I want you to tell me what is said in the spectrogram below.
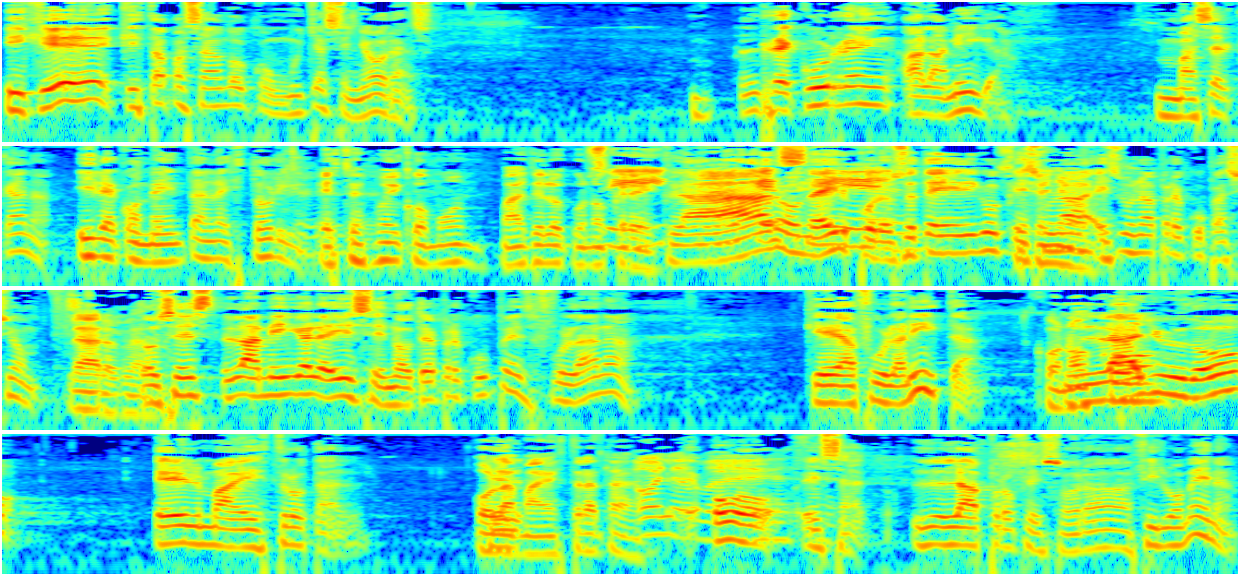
¿Y qué, qué está pasando con muchas señoras? Recurren a la amiga más cercana y le comentan la historia. Esto es muy común, más de lo que uno Sí. cree. Claro, Claro Neil, sí. por eso te digo que Sí, es, señor. una, es una preocupación. Claro, claro. Entonces la amiga le dice, no te preocupes, fulana, que a fulanita Conozco- la ayudó el maestro tal. O la maestra tal. Hola, Eh, o, maestra. exacto, la profesora Filomena.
